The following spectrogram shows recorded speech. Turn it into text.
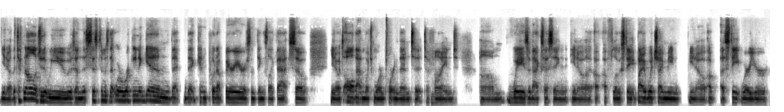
you know the technology that we use and the systems that we're working again that that can put up barriers and things like that. So you know it's all that much more important than to to find um, ways of accessing you know a, a, flow state by which I mean you know a, a state where you're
